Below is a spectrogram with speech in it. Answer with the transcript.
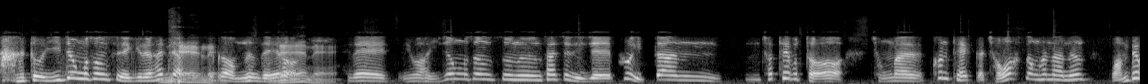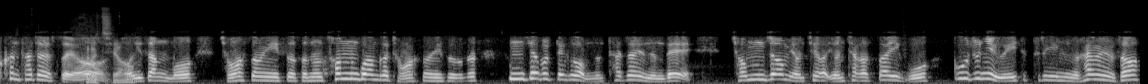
또 이정우 선수 얘기를 하지 네, 않을 네. 수가 없는데요. 네, 네. 네, 와 이정우 선수는 사실 이제 프로 입단 첫 해부터 정말 컨택, 그러니까 정확성 하나는 완벽한 타자였어요. 그렇죠. 더 이상 뭐 정확성에 있어서는 선광과 정확성에 있어서는 흠잡을 데가 없는 타자였는데 점점 연차가 연차가 쌓이고 꾸준히 웨이트 트레이닝을 하면서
